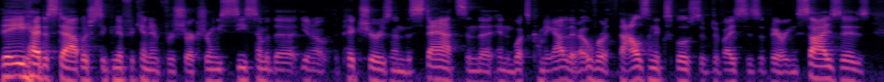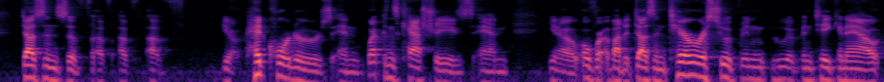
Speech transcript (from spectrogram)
they had established significant infrastructure and we see some of the you know the pictures and the stats and the and what's coming out of there over a thousand explosive devices of varying sizes dozens of of, of, of you know headquarters and weapons caches and you know over about a dozen terrorists who have been who have been taken out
